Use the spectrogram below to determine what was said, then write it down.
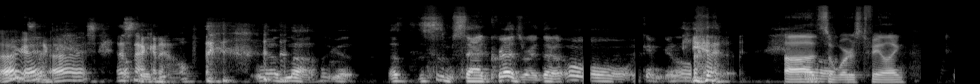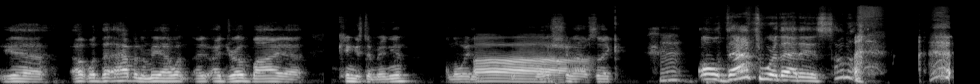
Okay, like- all right. that's I'll not gonna it. help. Yeah, no. That's, this is some sad creds right there. Oh, I can't get off. yeah. Uh, it's the Oh. worst feeling. Yeah, uh, what that happened to me. I went. I, I drove by uh, Kings Dominion on the way to Busch, and I was like, "Oh, that's where that is." Son of.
